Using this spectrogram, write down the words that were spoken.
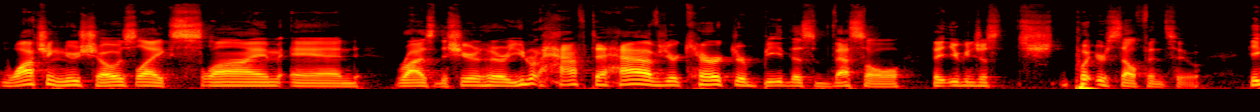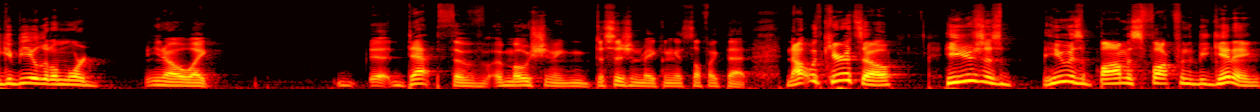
watching new shows like Slime and Rise of the Hero, you don't have to have your character be this vessel that you can just sh- put yourself into. He could be a little more, you know, like depth of emotion and decision making and stuff like that. Not with Kirito. He was just he was bomb as fuck from the beginning,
